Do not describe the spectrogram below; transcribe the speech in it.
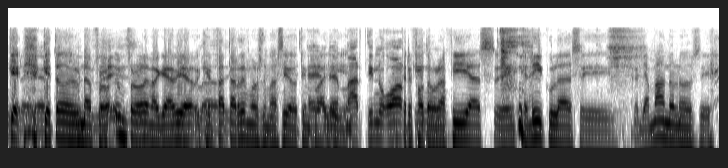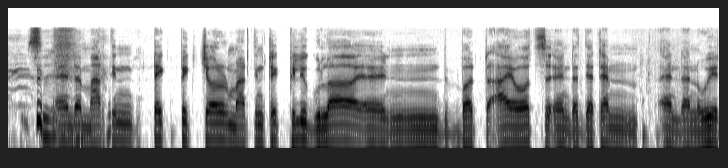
que, uh, que todo era una pro- película un is- problema, que había que película fa- tardemos demasiado tiempo and, allí. uh, Martin entre walking, fotografías, eh, películas, y llamándonos. y- Sí. and uh, Martin take picture, Martin take película, and but I was and at that time and then with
